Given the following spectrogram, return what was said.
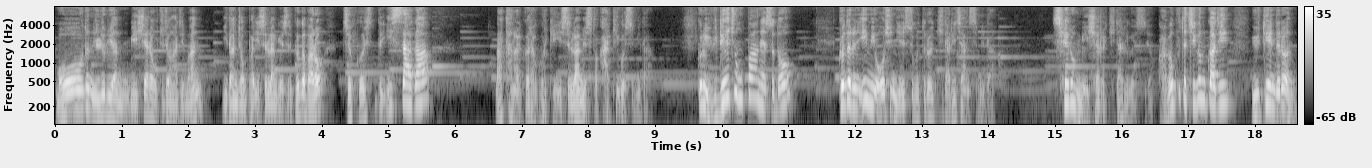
모든 인류를 위한 메시아라고 주장하지만 이단 종파 이슬람교에서는 그가 바로 적그리스도 이사가 나타날 거라고 그렇게 이슬람에서도 가르치고 있습니다. 그리고 유대 종파 안에서도 그들은 이미 오신 예수 그리스도를 기다리지 않습니다. 새로운 메시아를 기다리고 있어요. 과거부터 지금까지 유태인들은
